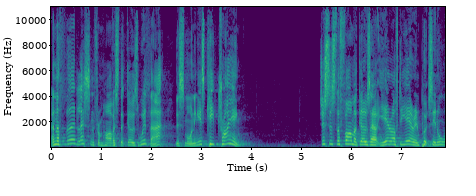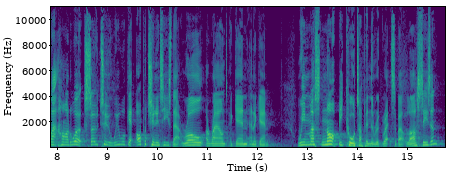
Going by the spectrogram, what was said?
And the third lesson from harvest that goes with that this morning is keep trying. Just as the farmer goes out year after year and puts in all that hard work, so too we will get opportunities that roll around again and again. We must not be caught up in the regrets about last season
